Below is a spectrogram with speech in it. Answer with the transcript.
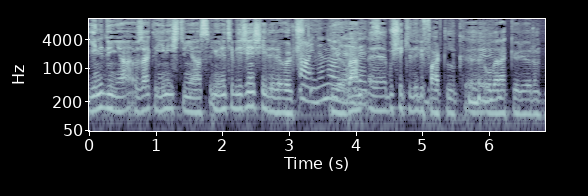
yeni dünya özellikle yeni iş dünyası yönetebileceğin şeyleri ölç aynen diyor. Öyle, ben evet. e, bu şekilde bir farklılık e, olarak görüyorum.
